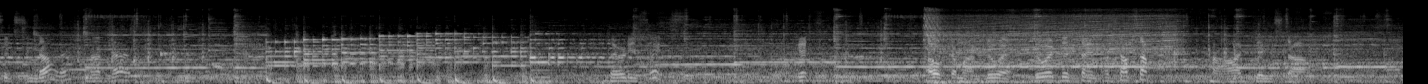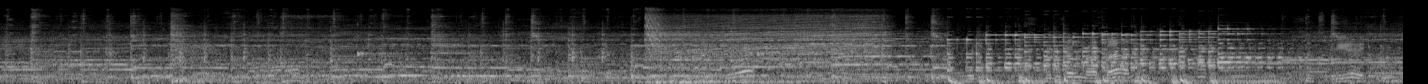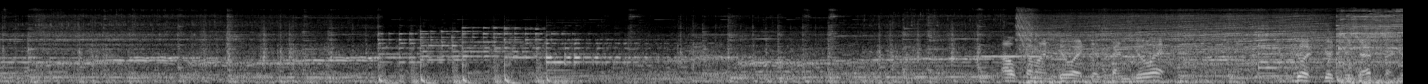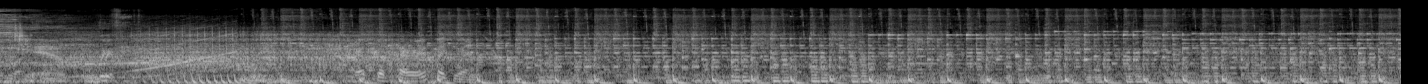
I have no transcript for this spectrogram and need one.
$16, not bad. 36. Good. Oh, come on, do it. Do it this time. Oh, stop, stop. Oh, it didn't stop. Oh, come on, do it this time. Do it. Good, good, good. That's a good one. Terrific. That's a terrific one.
